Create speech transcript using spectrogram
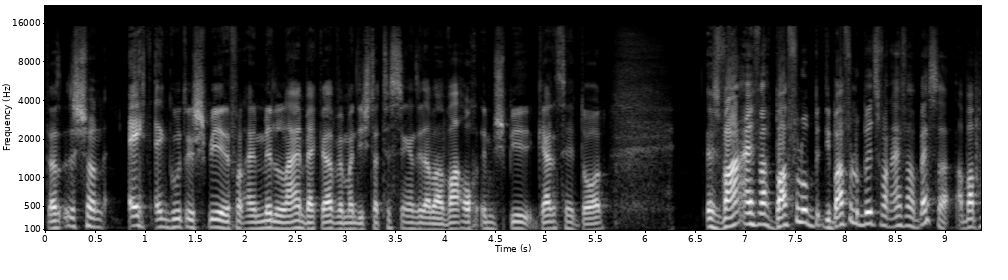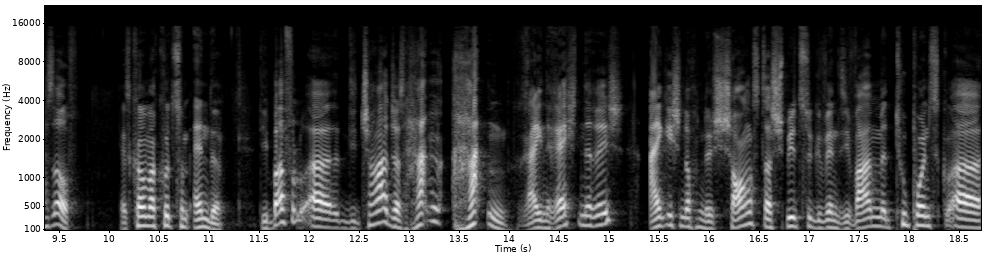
Das ist schon echt ein gutes Spiel von einem Middle Linebacker, wenn man die Statistiken ansieht, aber war auch im Spiel ganz Zeit dort es war einfach Buffalo, die Buffalo Bills waren einfach besser. Aber pass auf, jetzt kommen wir mal kurz zum Ende. Die Buffalo, äh, die Chargers hatten, hatten rein rechnerisch eigentlich noch eine Chance, das Spiel zu gewinnen. Sie waren mit Two Points, äh,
